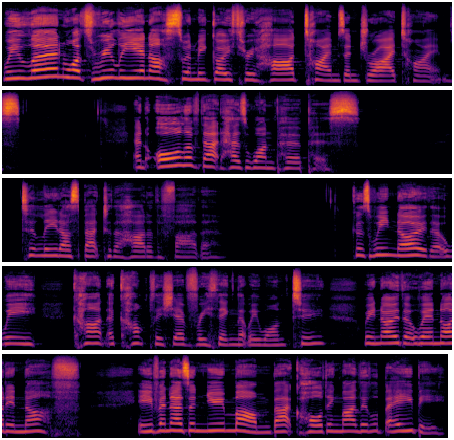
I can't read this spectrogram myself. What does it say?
We learn what's really in us when we go through hard times and dry times. And all of that has one purpose to lead us back to the heart of the Father. Because we know that we can't accomplish everything that we want to. We know that we're not enough. Even as a new mum back holding my little baby,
